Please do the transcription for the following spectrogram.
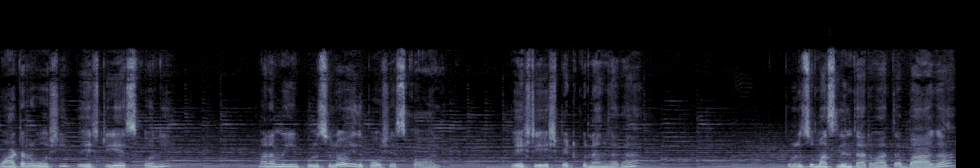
వాటర్ పోసి పేస్ట్ చేసుకొని మనం ఈ పులుసులో ఇది పోసేసుకోవాలి. పేస్ట్ చేసి పెట్టుకున్నాం కదా పులుసు మసిలిన తర్వాత బాగా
